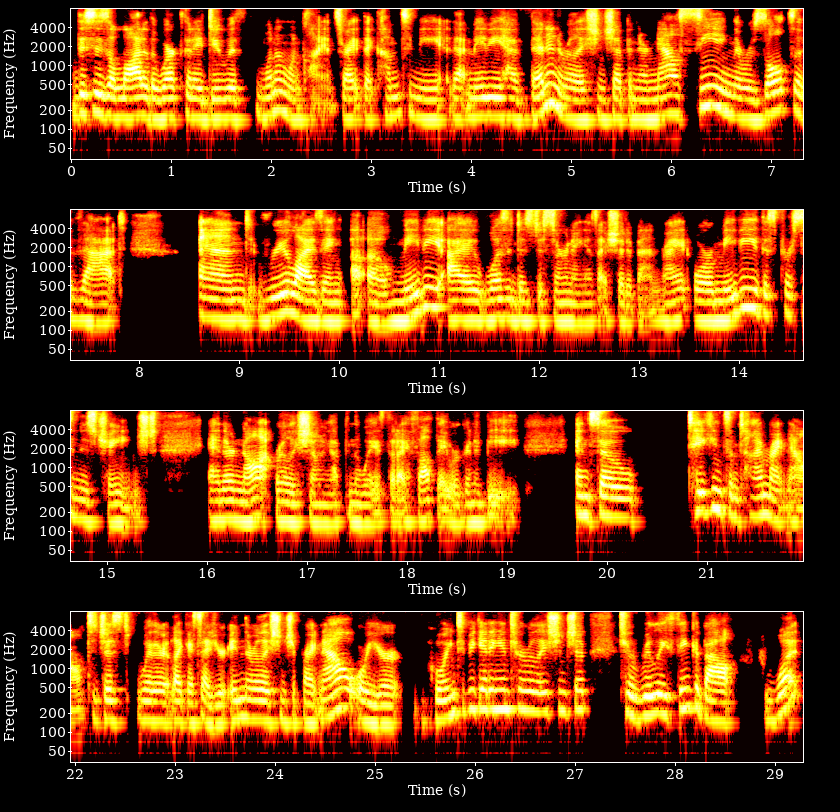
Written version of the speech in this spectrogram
this is a lot of the work that I do with one on one clients, right? That come to me that maybe have been in a relationship and they're now seeing the results of that and realizing, uh oh, maybe I wasn't as discerning as I should have been, right? Or maybe this person has changed and they're not really showing up in the ways that I thought they were going to be. And so taking some time right now to just whether like i said you're in the relationship right now or you're going to be getting into a relationship to really think about what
